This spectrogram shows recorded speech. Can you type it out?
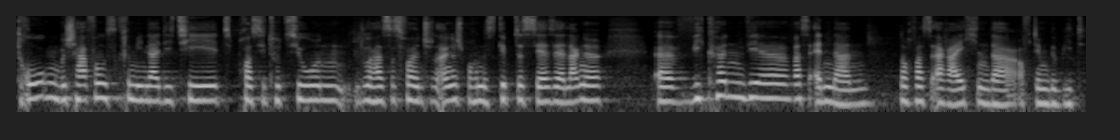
Drogen, Beschaffungskriminalität, Prostitution, du hast es vorhin schon angesprochen, das gibt es sehr, sehr lange. Äh, wie können wir was ändern, noch was erreichen da auf dem Gebiet?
